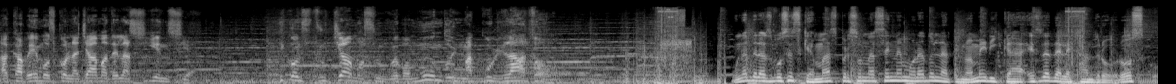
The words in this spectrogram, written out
Acabemos con la llama de la ciencia y construyamos un nuevo mundo inmaculado. Una de las voces que a más personas se ha enamorado en Latinoamérica es la de Alejandro Orozco.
